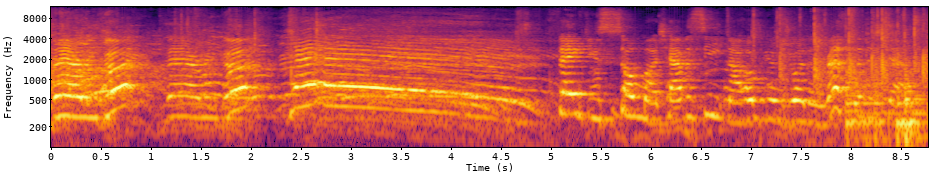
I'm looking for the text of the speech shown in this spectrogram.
Very good. Very good. Yay! Thank you so much. Have a seat, and I hope you enjoy the rest of the show.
